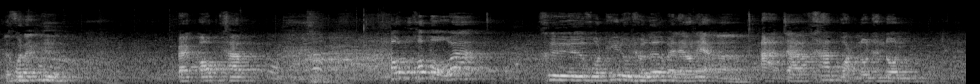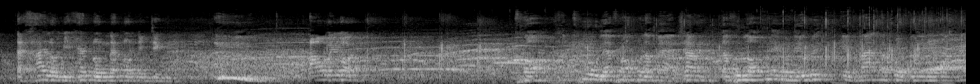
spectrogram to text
แล้วคนนั้นคือback off ครับเขาเขาบอกว่า คือคนที่ดู trailer ไปแล้วเนี่ยอ่าอาจจะคาดหวังนนท์ธนนท์แต่ค่ายเรามีแค่นนท์นันนนท์จริงๆอืมเอาไปก่อน เพราะทั้งคู่และเพราะคนละแบบใช่ แต่คุณร้องเพลงวันนี้เก่งมากมาปรบมือในดังให้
